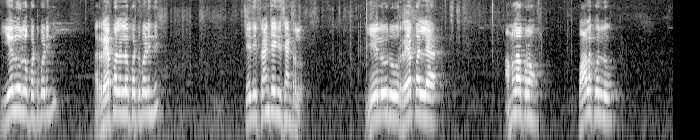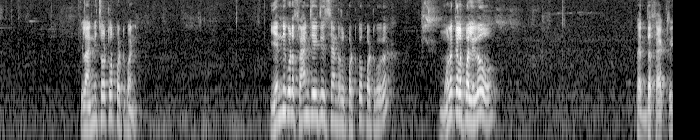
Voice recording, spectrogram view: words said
ఏలూరులో పట్టుబడింది. రేపల్లెలో పట్టుబడింది. ఏది ఫ్రాంచైజీ సెంటర్లు. ఏలూరు రేపల్లె అమలాపురం పాలకొల్లు ఇలా అన్ని చోట్ల పట్టుబడి. ఇవన్నీ కూడా ఫ్రాంచైజీ సెంటర్లు పట్టుకో పట్టుకోగా ములకలపల్లిలో పెద్ద ఫ్యాక్టరీ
